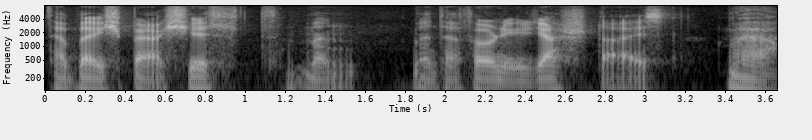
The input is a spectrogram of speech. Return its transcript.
det er bare ikke bare skilt, men, men det er fyrir i hjertet, ja.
